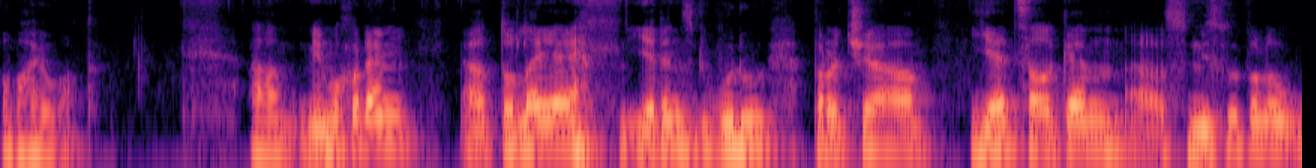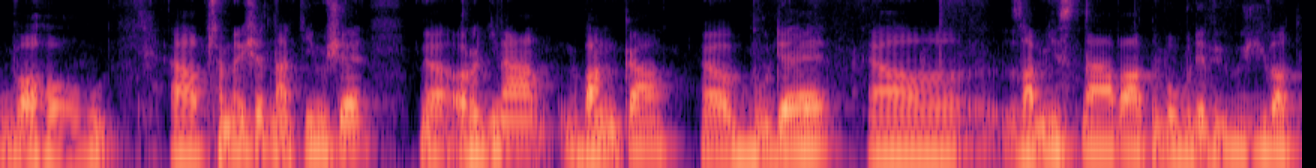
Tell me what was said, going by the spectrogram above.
obhajovat. Mimochodem, tohle je jeden z důvodů, proč je celkem smysluplnou úvahou přemýšlet nad tím, že rodinná banka bude zaměstnávat nebo bude využívat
